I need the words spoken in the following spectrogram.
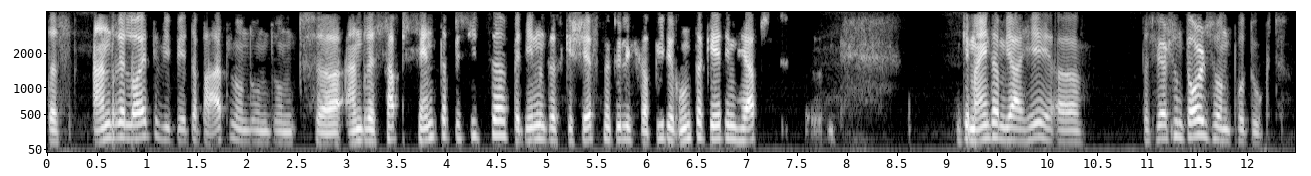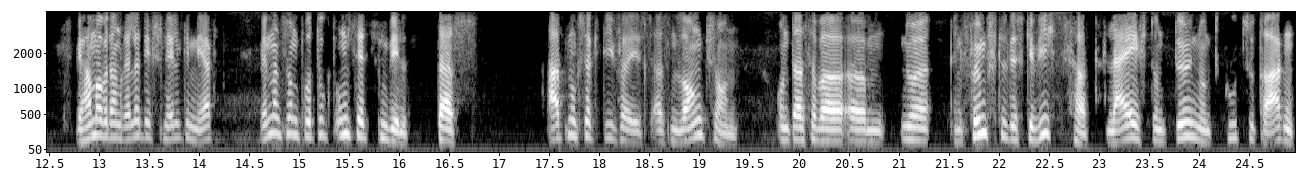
dass andere Leute wie Peter Bartel und, und, und äh, andere Sub-Center-Besitzer, bei denen das Geschäft natürlich rapide runtergeht im Herbst, äh, gemeint haben, ja, hey, äh, das wäre schon toll, so ein Produkt. Wir haben aber dann relativ schnell gemerkt, wenn man so ein Produkt umsetzen will, das atmungsaktiver ist als ein Long John und das aber ähm, nur ein Fünftel des Gewichts hat, leicht und dünn und gut zu tragen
